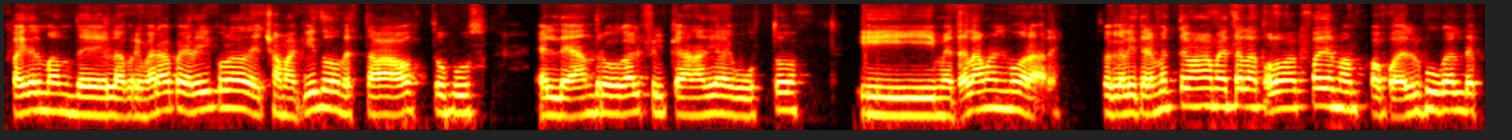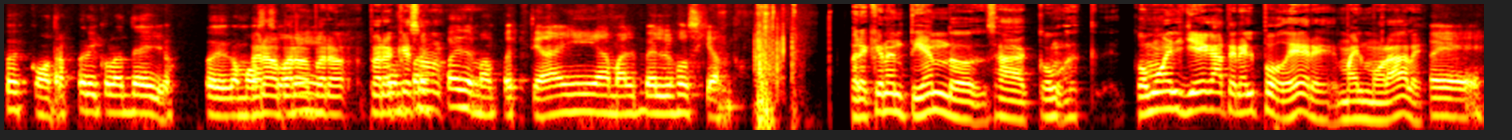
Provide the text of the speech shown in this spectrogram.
Spider-Man de la primera película de Chamaquito, donde estaba Octopus, el de Andrew Garfield, que a nadie le gustó, y meter a Miles Morales. O sea, que literalmente van a meter a todos los Spider-Man para poder jugar después con otras películas de ellos. Porque como pero, pero, pero, pero es que son... Spider-Man, pues tiene ahí a Marvel joseando. Pero es que no entiendo, o sea, cómo, él llega a tener poderes, Miles Morales. Pues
